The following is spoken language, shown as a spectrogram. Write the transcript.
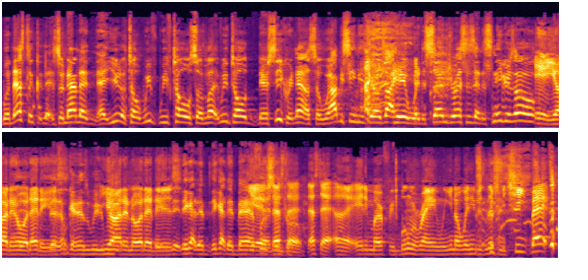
Well, that's the so now that that you done told we've we've told so much we've told their secret now. So when I be seeing these girls out here with the sundresses and the sneakers on, Yeah, you already know what that is. okay, that's we, You already know what that is. They, they got that they got that bad Yeah, foot that's syndrome. that. That's that uh, Eddie Murphy boomerang when you know when he was lifting the cheat back.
